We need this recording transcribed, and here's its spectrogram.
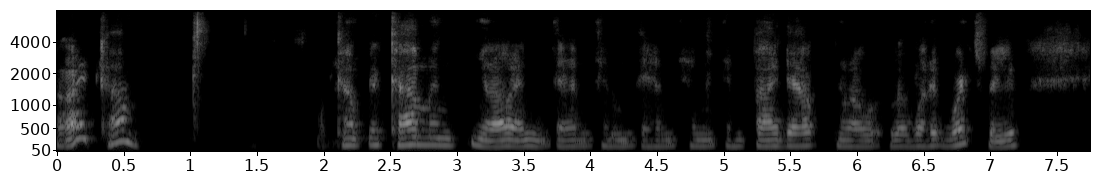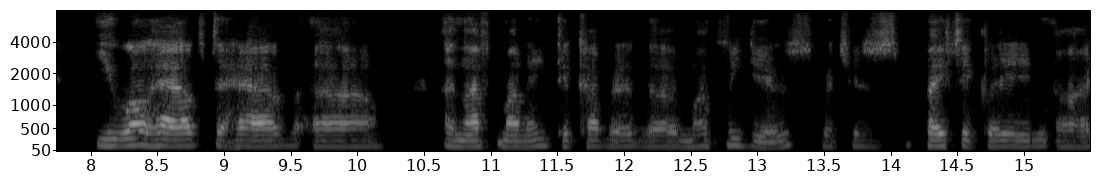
All right, come. Come, come and you know and and and and and find out you know what it works for you. You will have to have uh, enough money to cover the monthly dues, which is basically uh,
